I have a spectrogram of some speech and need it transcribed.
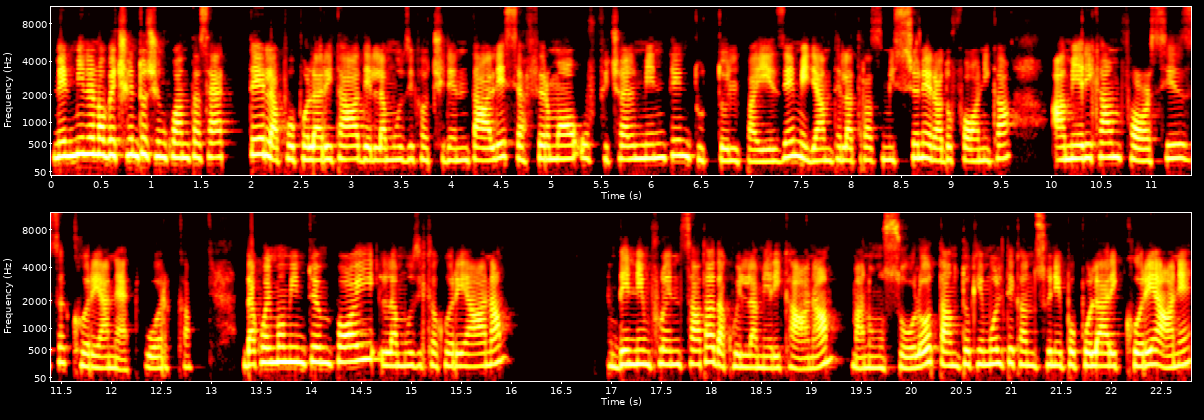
Nel 1957 la popolarità della musica occidentale si affermò ufficialmente in tutto il paese mediante la trasmissione radiofonica American Forces Korea Network. Da quel momento in poi la musica coreana venne influenzata da quella americana, ma non solo, tanto che molte canzoni popolari coreane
